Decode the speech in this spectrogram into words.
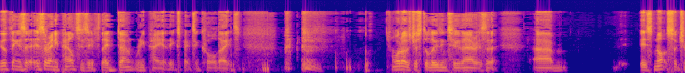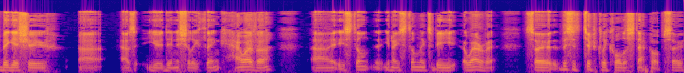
The other thing is, is there any penalties if they don't repay at the expected call date? what I was just alluding to there is that um, it's not such a big issue uh, as you'd initially think. However, uh, you still, you know, you still need to be aware of it. So this is typically called a step up. So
